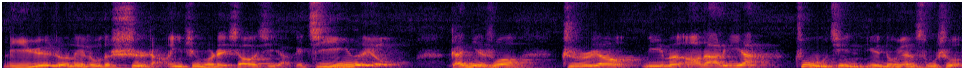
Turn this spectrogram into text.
里约热内卢的市长一听说这消息呀，给急的哟，赶紧说：只要你们澳大利亚住进运动员宿舍，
